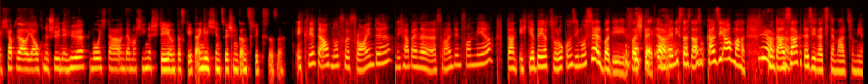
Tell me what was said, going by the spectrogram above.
Ich habe da ja auch eine schöne Höhe, wo ich da an der Maschine stehe und das geht eigentlich inzwischen ganz fix. Also ich quälte auch nur für Freunde. Ich habe eine Freundin von mir, dann ich gebe ihr zurück und sie muss selber die verstecken. ja. Wenigstens das kann sie auch machen. Ja, und dann klar. sagte sie letzte Mal zu mir,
